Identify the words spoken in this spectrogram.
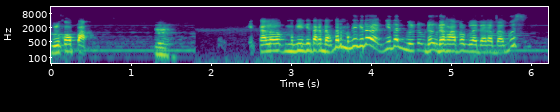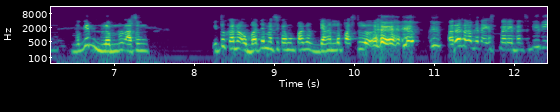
glukopak. Hmm. Kalau mungkin kita ke dokter, mungkin kita kita udah udah ngelapor gula darah bagus, mungkin belum langsung itu karena obatnya masih kamu pakai, jangan lepas dulu. Padahal kalau kita eksperimen sendiri,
